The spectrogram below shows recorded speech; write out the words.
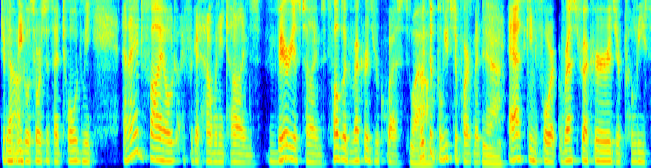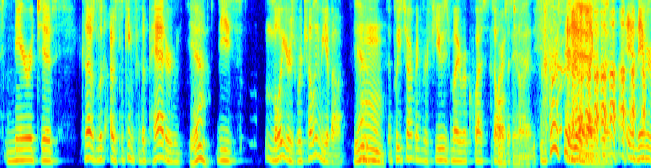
different Yeah. legal sources had told me. And I had filed, I forget how many times, various times, public records requests Wow. with the police department Yeah. asking for arrest records or police narratives. Because I was look, I was looking for the pattern Yeah. these lawyers were telling me about. Yeah. Mm. The police department refused my requests all the time. Of course they And I was did. like, and they,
